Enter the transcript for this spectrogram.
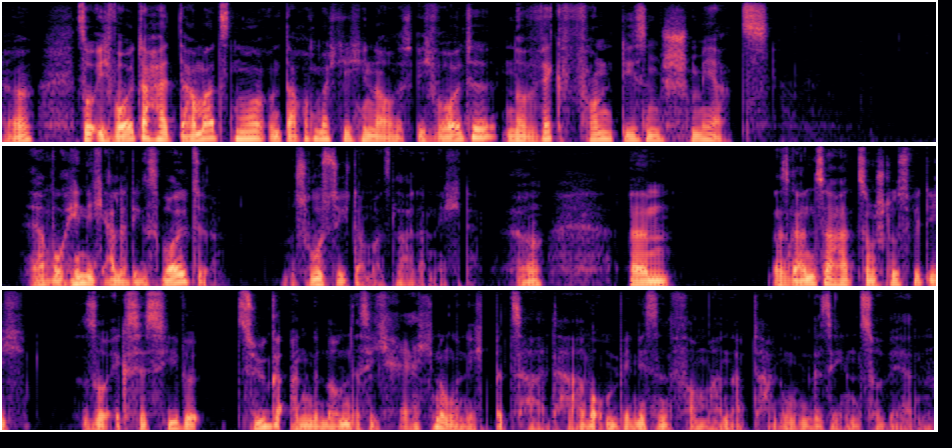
Ja? So, ich wollte halt damals nur, und darauf möchte ich hinaus, ich wollte nur weg von diesem Schmerz. Ja, wohin ich allerdings wollte, das wusste ich damals leider nicht. Ja? Ähm, das Ganze hat zum Schluss wirklich so exzessive Züge angenommen, dass ich Rechnungen nicht bezahlt habe, um wenigstens von meinen Abteilungen gesehen zu werden.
